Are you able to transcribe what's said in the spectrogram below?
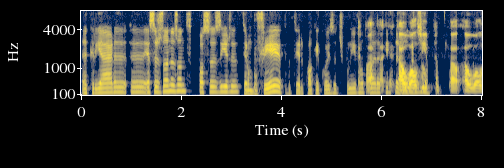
a criar eh, essas zonas onde possas ir ter um buffet, ter qualquer coisa disponível Epá, para quem esteja há o. VIP, há, há o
